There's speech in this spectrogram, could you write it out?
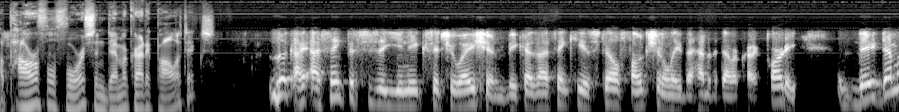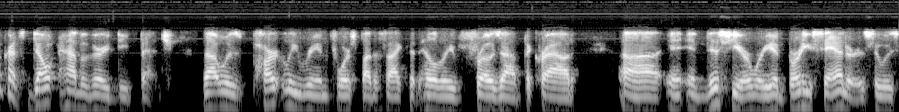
a powerful force in Democratic politics? Look, I, I think this is a unique situation because I think he is still functionally the head of the Democratic Party. The Democrats don't have a very deep bench. That was partly reinforced by the fact that Hillary froze out the crowd uh, in, in this year, where you had Bernie Sanders, who was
